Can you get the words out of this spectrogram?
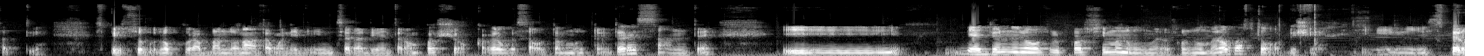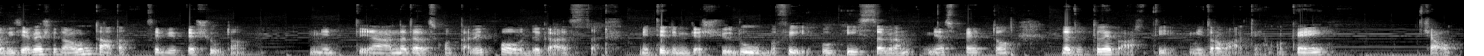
infatti spesso l'ho pure abbandonata quando è iniziata a diventare un po' sciocca, però questa volta è molto interessante e vi aggiornerò sul prossimo numero, sul numero 14 e spero vi sia piaciuta la puntata, se vi è piaciuta mette, andate ad ascoltare il podcast, mettete mi piace YouTube, Facebook, Instagram, vi aspetto da tutte le parti, mi trovate, ok? Ciao!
